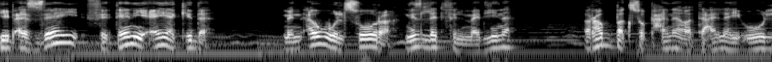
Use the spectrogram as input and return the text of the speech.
يبقى إزاي في تاني آية كده من أول سورة نزلت في المدينة ربك سبحانه وتعالى يقول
